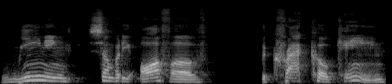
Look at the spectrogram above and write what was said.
weaning somebody off of the crack cocaine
